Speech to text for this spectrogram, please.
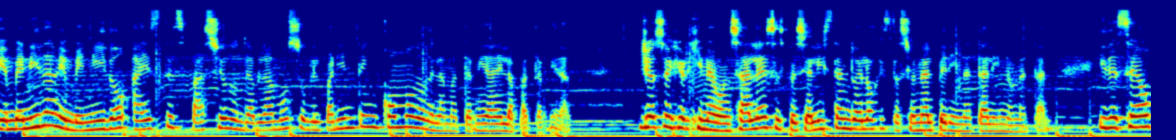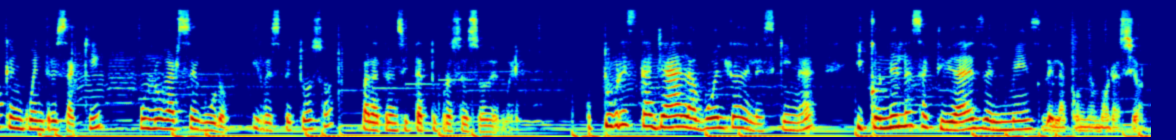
Bienvenida, bienvenido a este espacio donde hablamos sobre el pariente incómodo de la maternidad y la paternidad. Yo soy Georgina González, especialista en duelo gestacional perinatal y neonatal, y deseo que encuentres aquí un lugar seguro y respetuoso para transitar tu proceso de duelo. Octubre está ya a la vuelta de la esquina y con él las actividades del mes de la conmemoración.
